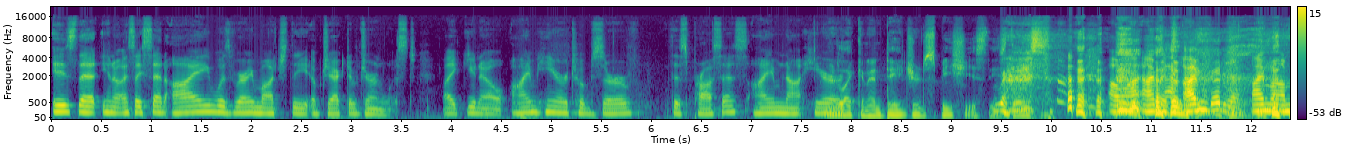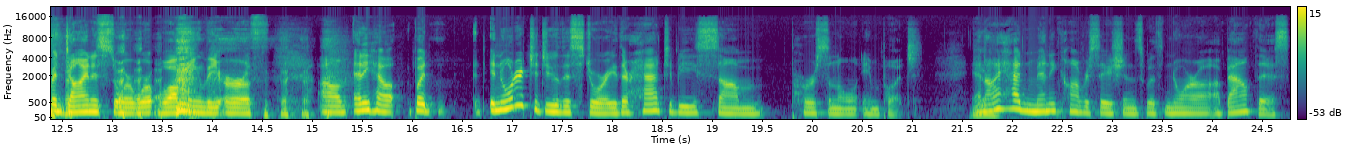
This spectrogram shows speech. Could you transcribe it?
is that, you know, as I said, I was very much the objective journalist. Like, you know, I'm here to observe this process. I am not here. You're like an endangered species these days. oh, I, I'm, a, I'm good one. I'm, I'm a dinosaur walking the earth. Um, anyhow, but in order to do this story, there had to be some personal input. And Yeah. I had many conversations with Nora about this.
